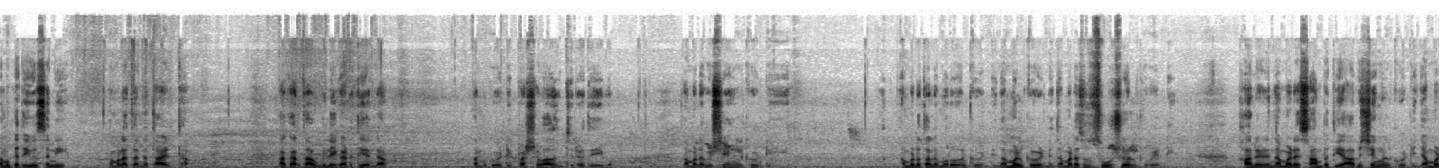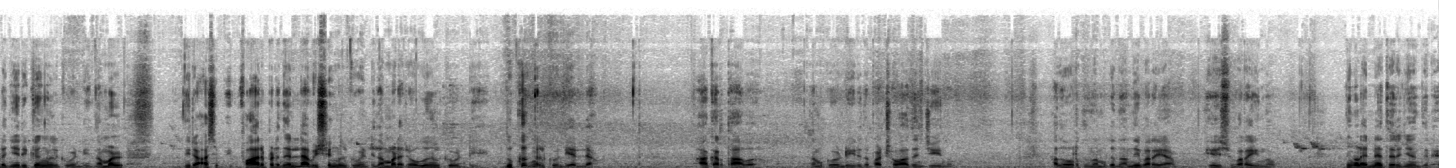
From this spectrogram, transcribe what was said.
നമുക്ക് ദൈവസനി നമ്മളെ തന്നെ താഴ്ത്താം. ആ കർത്താവിലേക്ക് അടുത്തിയെല്ലാം നമുക്ക് വേണ്ടി പക്ഷപാതം ചെയ്യുന്ന ദൈവം നമ്മുടെ വിഷയങ്ങൾക്ക് വേണ്ടി നമ്മുടെ തലമുറകൾക്ക് വേണ്ടി നമ്മൾക്ക് വേണ്ടി നമ്മുടെ ശുശ്രൂഷകൾക്ക് വേണ്ടി ഹാലോ നമ്മുടെ സാമ്പത്തിക ആവശ്യങ്ങൾക്ക് വേണ്ടി നമ്മുടെ ഞെരുക്കങ്ങൾക്ക് വേണ്ടി നമ്മൾ നിരാശ ഭാരപ്പെടുന്ന എല്ലാ വിഷയങ്ങൾക്കും വേണ്ടി നമ്മുടെ രോഗങ്ങൾക്ക് വേണ്ടി ദുഃഖങ്ങൾക്ക് വേണ്ടിയെല്ലാം ആ കർത്താവ് നമുക്ക് വേണ്ടി ഇരുന്ന് പക്ഷപാതം ചെയ്യുന്നു. അതോർത്ത് നമുക്ക് നന്ദി പറയാം. യേശു പറയുന്നു നിങ്ങൾ എന്നെ തിരഞ്ഞെന്തിന്?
